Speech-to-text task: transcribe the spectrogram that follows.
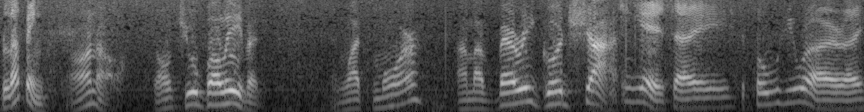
bluffing. Oh, no. Don't you believe it. And what's more, I'm a very good shot. Yes, I suppose you are. I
